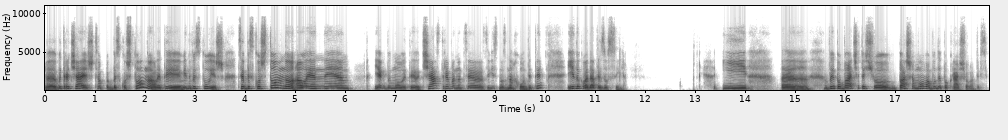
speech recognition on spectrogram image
е, витрачаєш це безкоштовно, але ти інвестуєш це безкоштовно, але не як би мовити, час треба на це, звісно, знаходити і докладати зусиль. І е, ви побачите, що ваша мова буде покращуватись.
